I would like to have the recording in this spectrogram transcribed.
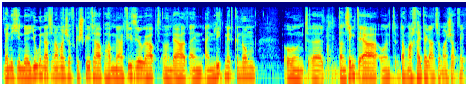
wenn ich in der Jugendnationalmannschaft gespielt habe, haben wir ein Physio gehabt und der hat ein, ein Lied mitgenommen und äh, dann singt er und dann macht halt der ganze Mannschaft mit.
